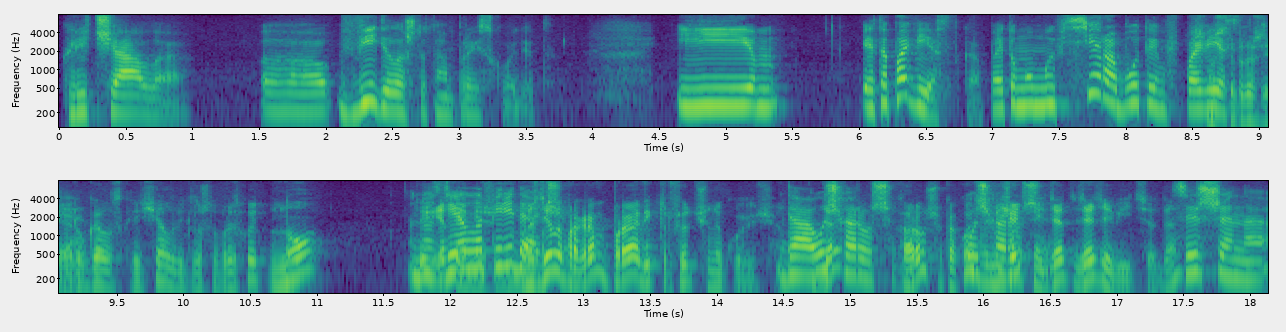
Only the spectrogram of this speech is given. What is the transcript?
кричала, э, видела, что там происходит. И это повестка. Поэтому мы все работаем в В повестке. смысле, подожди, я ругалась, кричала, видела, что происходит, но... Но это сделала виду? Но передачу. сделала программу про Виктора Федоровича Януковича. Да, очень хорошую. Хороший, какой Очень замечательный хороший. дядя, дядя Витя, да? Совершенно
